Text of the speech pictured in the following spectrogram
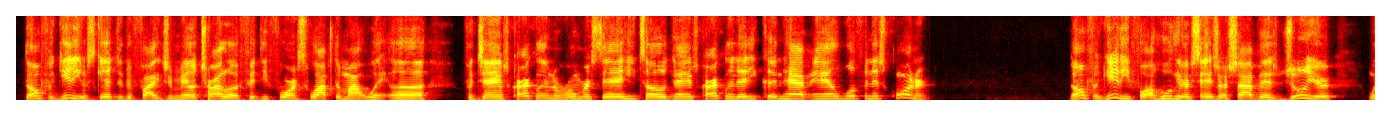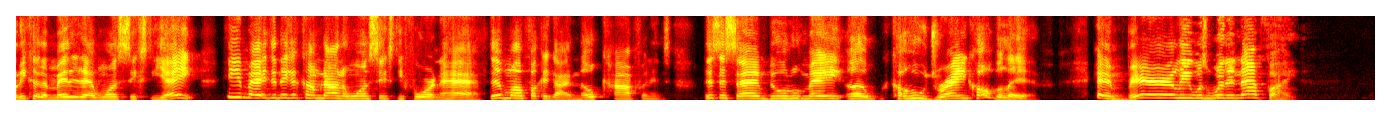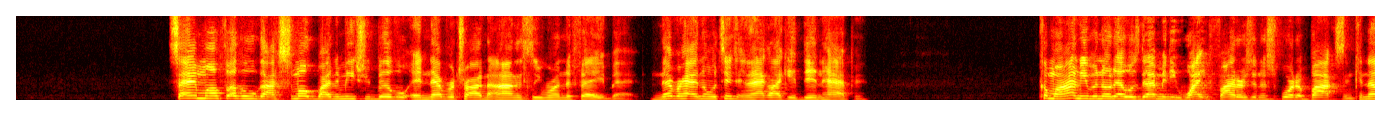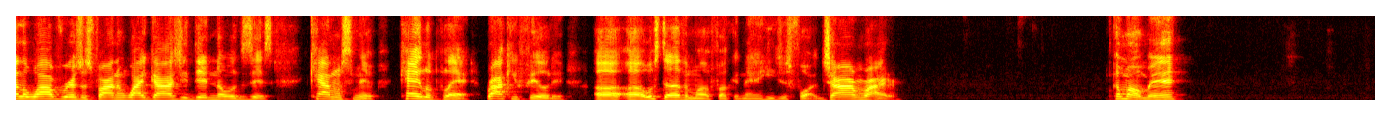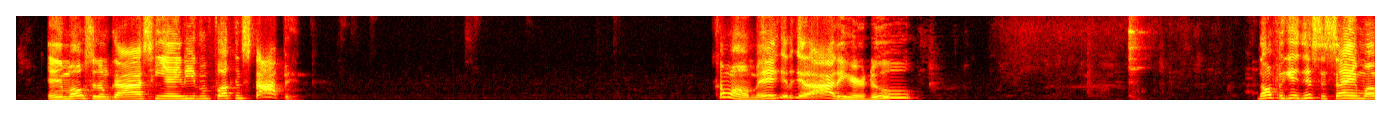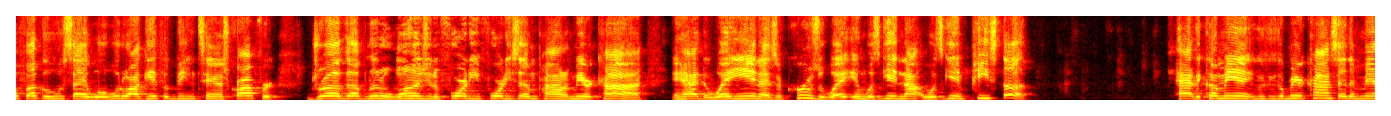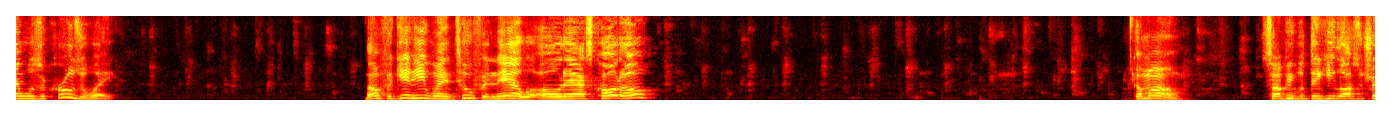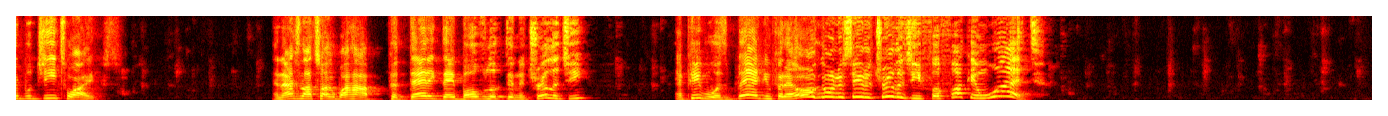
Don't forget he was scheduled to fight Jermell Charlo at 54 and swapped him out with uh for James Kirkland. The rumor said he told James Kirkland that he couldn't have Ann Wolfe in his corner. Don't forget he fought Julio Cesar Chavez Jr. when he could have made it at 168. He made the nigga come down to 164 and a half. That motherfucker got no confidence. This is the same dude who made uh who drained Kovalev and barely was winning that fight. Same motherfucker who got smoked by Dimitri Bivol and never tried to honestly run the fade back. Never had no intention and act like it didn't happen. Come on, I didn't even know there was that many white fighters in the sport of boxing. Canelo Alvarez was finding white guys you didn't know exist. Callum Smith, Caleb Plant, Rocky Fielding. Uh, uh, what's the other motherfucking name he just fought? John Ryder. Come on, man. And most of them guys, he ain't even fucking stopping. Come on, man. Get, get out of here, dude. Don't forget, this the same motherfucker who say, Well, what do I get for beating Terrence Crawford? Drug up little 140, 47 pound Amir Khan and had to weigh in as a cruiserweight and was getting out, was getting pieced up. Had to come in. Amir Khan said the man was a cruiserweight. Don't forget, he went tooth and nail with old ass Cotto. Come on. Some people think he lost a triple G twice. And that's not talking about how pathetic they both looked in the trilogy. And people was begging for that. Oh, going to see the trilogy for fucking what?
